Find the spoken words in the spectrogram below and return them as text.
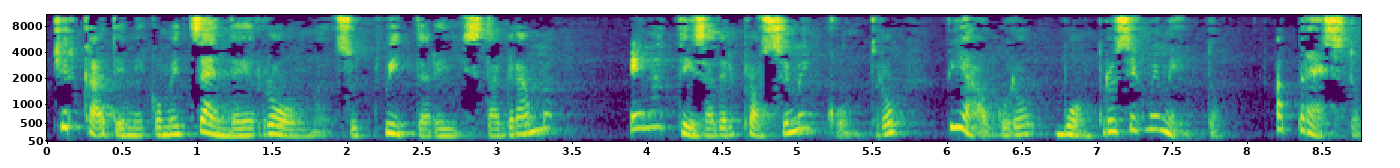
Cercatemi come Zenda in Rome su Twitter e Instagram e in attesa del prossimo incontro vi auguro buon proseguimento. A presto!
